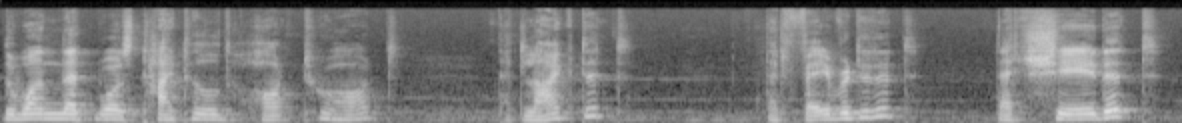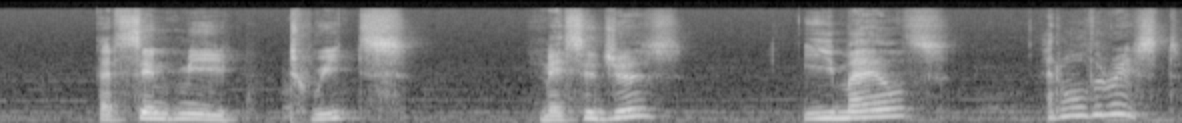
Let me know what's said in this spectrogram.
the one that was titled Heart to Heart, that liked it, that favorited it, that shared it, that sent me tweets, messages, emails, and all the rest.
